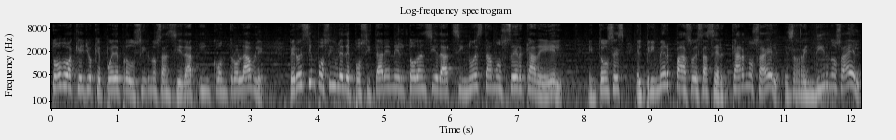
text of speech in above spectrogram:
todo aquello que puede producirnos ansiedad incontrolable. Pero es imposible depositar en Él toda ansiedad si no estamos cerca de Él. Entonces, el primer paso es acercarnos a Él, es rendirnos a Él,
